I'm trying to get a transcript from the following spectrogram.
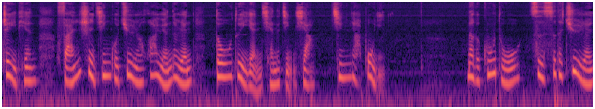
这一天，凡是经过巨人花园的人。都对眼前的景象惊讶不已。那个孤独、自私的巨人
